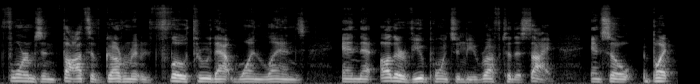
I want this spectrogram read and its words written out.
forms and thoughts of government would flow through that one lens, and that other viewpoints would be rough to the side. And so, but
